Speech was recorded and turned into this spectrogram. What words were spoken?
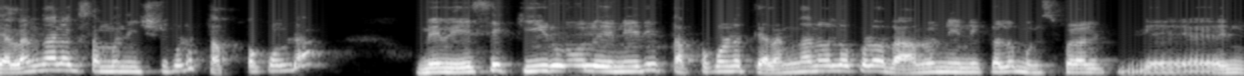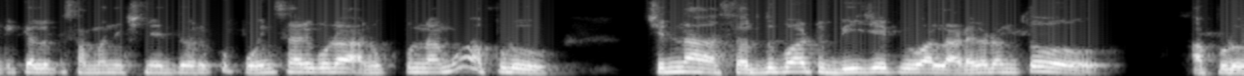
తెలంగాణకు సంబంధించిన కూడా తప్పకుండా మేము వేసే కీ రోల్ అనేది తప్పకుండా తెలంగాణలో కూడా రానున్న ఎన్నికలు మున్సిపాలిటీ ఎన్నికలకు సంబంధించినంత వరకు పోయినసారి కూడా అనుకున్నాము. అప్పుడు చిన్న సర్దుబాటు బీజేపీ వాళ్ళు అడగడంతో అప్పుడు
